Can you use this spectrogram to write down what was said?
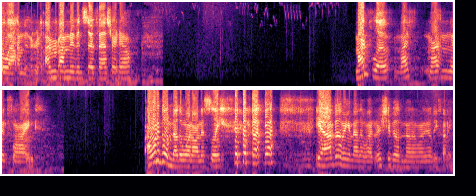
Oh wow, I'm moving. I'm I'm moving so fast right now. Mine float. My mine went flying. I want to build another one, honestly. yeah, I'm building another one. We should build another one. It'll be funny.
